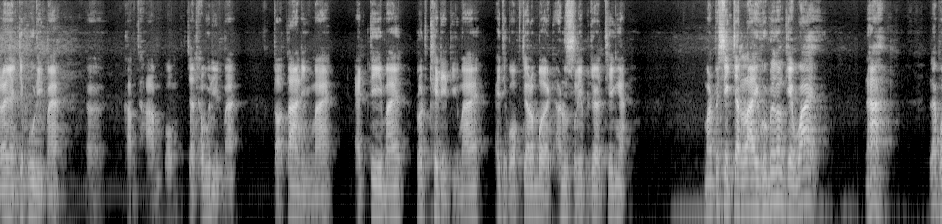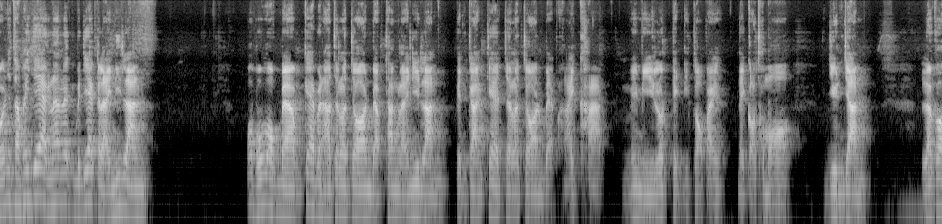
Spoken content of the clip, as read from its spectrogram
แล้วยังจะพูดอีกไหมเออคำถามผมจะทำอีกไหมต่อต้านอีกไหม แอนตี้ไหมลดเครดิตอีกไหมไอ้ที่ผมจะระเบิดอนุสาวรีย์ประชาธิปไตยทิ้งอะมันเป็นสิ่งจันไรคุณไม่ต้องเก็บไว้นะแล้วผมจะทำให้แยกนั้นเป็นแยกกับไหลนิรันดร์เพราะผมออกแบบแก้ปัญหาจราจรแบบทางไหลนิรันดร์เป็นการแก้จราจรแบบหายขาด ไม่มีรถติดอีกต่อไป ในกทม ยืนยัน แล้วก็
